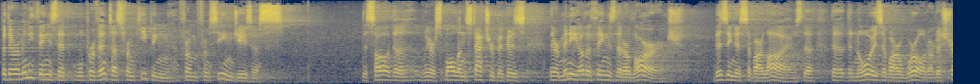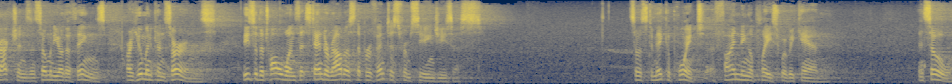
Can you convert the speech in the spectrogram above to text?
But there are many things that will prevent us from keeping, from, from seeing Jesus. The, the, we are small in stature because there are many other things that are large busyness of our lives, the, the, the noise of our world, our distractions, and so many other things, our human concerns. These are the tall ones that stand around us that prevent us from seeing Jesus. So it's to make a point of finding a place where we can. And so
